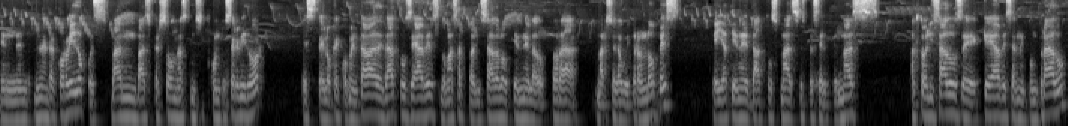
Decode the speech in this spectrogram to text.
en, en el recorrido pues van más personas con, con tu servidor este, lo que comentaba de datos de aves, lo más actualizado lo tiene la doctora Marcela Huitrón López. Ella tiene datos más, especiales, más actualizados de qué aves se han encontrado.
